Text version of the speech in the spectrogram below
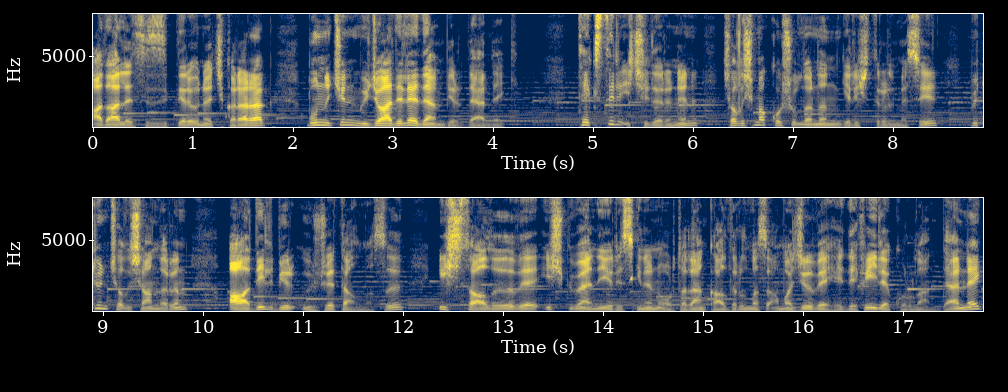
adaletsizlikleri öne çıkararak bunun için mücadele eden bir dernek. Tekstil işçilerinin çalışma koşullarının geliştirilmesi, bütün çalışanların adil bir ücret alması, iş sağlığı ve iş güvenliği riskinin ortadan kaldırılması amacı ve hedefiyle kurulan dernek,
